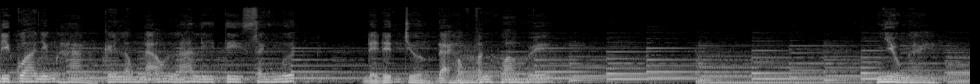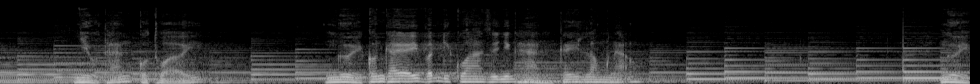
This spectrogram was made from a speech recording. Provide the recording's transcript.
đi qua những hàng cây long não lá li ti xanh mướt để đến trường Đại học Văn khoa Huế. Nhiều ngày, nhiều tháng của thuở ấy, người con gái ấy vẫn đi qua giữa những hàng cây long não. Người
